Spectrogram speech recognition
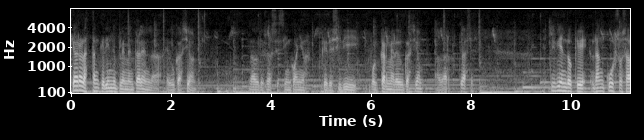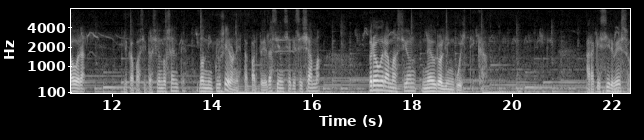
que ahora la están queriendo implementar en la educación, dado que yo hace cinco años que decidí volcarme a la educación, a dar clases. Estoy viendo que dan cursos ahora de capacitación docente donde incluyeron esta parte de la ciencia que se llama programación neurolingüística. ¿Para qué sirve eso?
